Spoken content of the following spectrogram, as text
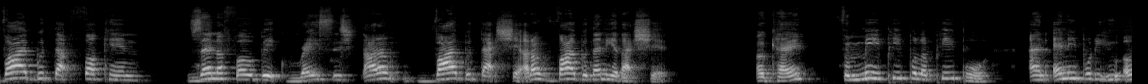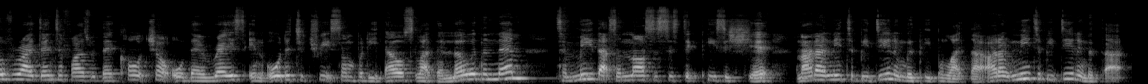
vibe with that fucking xenophobic, racist. I don't vibe with that shit. I don't vibe with any of that shit. Okay? For me, people are people. And anybody who over identifies with their culture or their race in order to treat somebody else like they're lower than them, to me, that's a narcissistic piece of shit. And I don't need to be dealing with people like that. I don't need to be dealing with that.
